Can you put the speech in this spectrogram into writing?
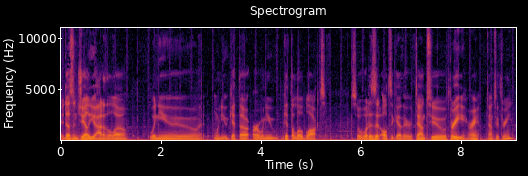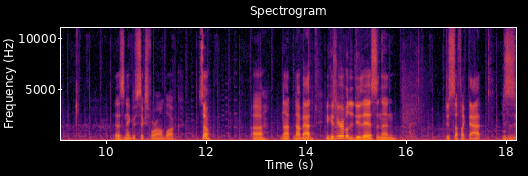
it doesn't jail you out of the low when you when you get the or when you get the low blocked. So what is it altogether? Down to three, right? Down to three. That's negative six four on block. So, uh, not not bad because you're able to do this and then do stuff like that. This is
